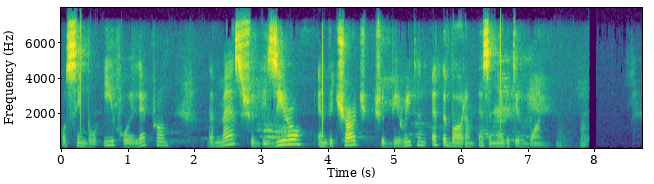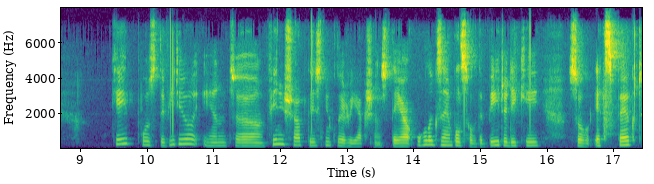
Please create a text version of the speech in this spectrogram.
or symbol E for electron, the mass should be zero and the charge should be written at the bottom as a negative one. Okay, pause the video and uh, finish up these nuclear reactions. They are all examples of the beta decay, so expect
